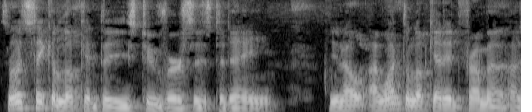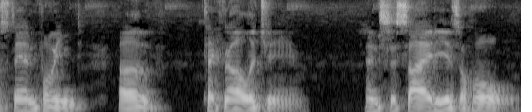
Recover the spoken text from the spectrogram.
So let's take a look at these two verses today. You know, I want to look at it from a, a standpoint of technology and society as a whole?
